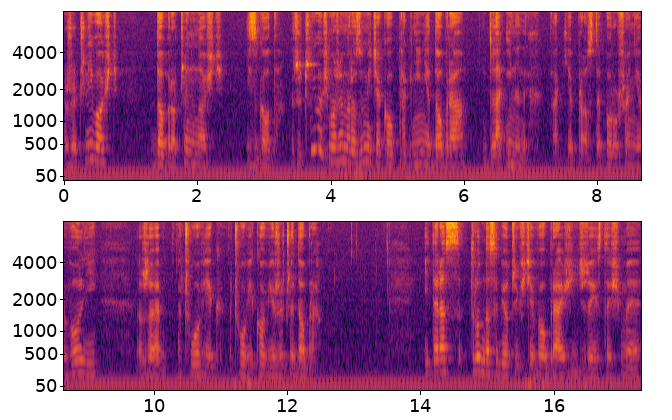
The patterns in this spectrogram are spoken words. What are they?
życzliwość, dobroczynność i zgoda. Życzliwość możemy rozumieć jako pragnienie dobra dla innych, takie proste poruszenie woli, że człowiek człowiekowi życzy dobra. I teraz trudno sobie oczywiście wyobrazić, że jesteśmy e,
